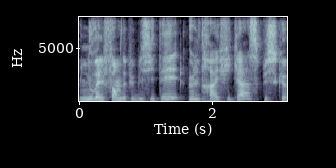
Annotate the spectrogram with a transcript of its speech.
Une nouvelle forme de publicité ultra efficace, puisque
